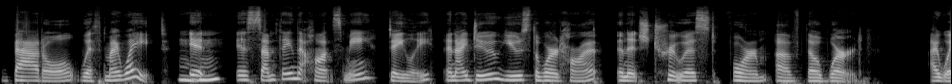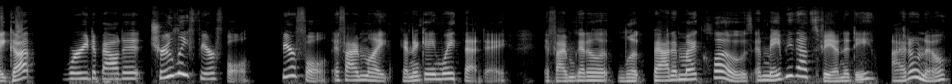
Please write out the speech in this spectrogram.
battle with my weight. It Mhm. is something that haunts me daily. And I do use the word haunt in its truest form of the word. I wake up worried about it, truly fearful. Fearful if I'm like going to gain weight that day, if I'm going to look bad in my clothes. And maybe that's vanity. I don't know.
